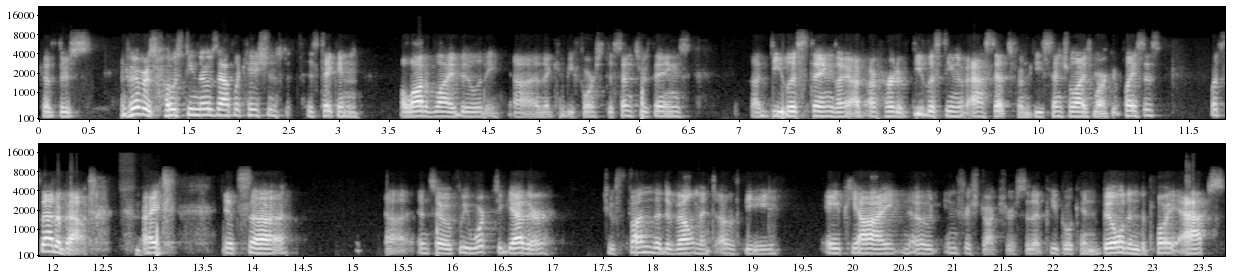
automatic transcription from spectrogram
because there's whoever's hosting those applications is taking a lot of liability uh, and they can be forced to censor things, uh, delist things. I, have heard of delisting of assets from decentralized marketplaces. What's that about, right? it's uh, uh, and so if we work together to fund the development of the API node infrastructure so that people can build and deploy apps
